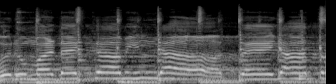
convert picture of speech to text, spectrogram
ഒരു മടക്കമില്ലാത്ത യാത്ര.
